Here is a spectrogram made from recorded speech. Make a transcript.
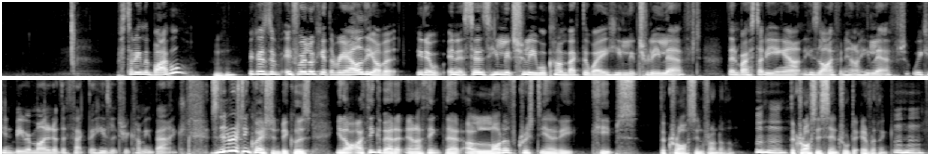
Studying the Bible. Mm-hmm. Because if, if we're looking at the reality of it, you know, and it says he literally will come back the way he literally left, then by studying out his life and how he left, we can be reminded of the fact that he's literally coming back. It's an interesting question because, you know, I think about it and I think that a lot of Christianity keeps the cross in front of them. Mm-hmm. The cross is central to everything. Mm-hmm.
